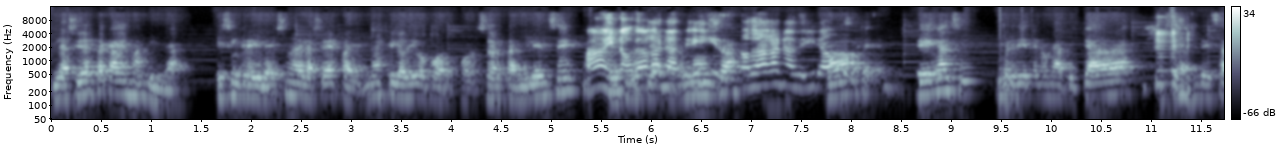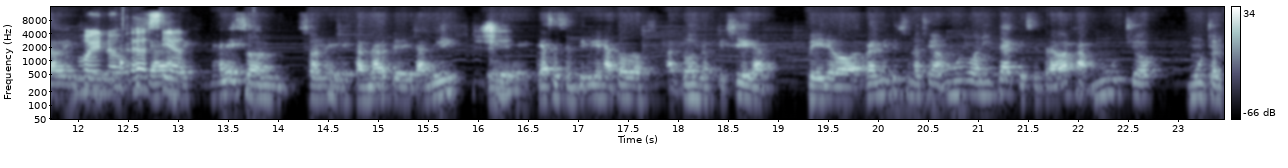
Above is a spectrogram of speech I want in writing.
y la ciudad está cada vez más linda. Es increíble, es una de las ciudades, no es que lo digo por, por ser tandilense. Ay, una da ganas de ir, nos da ganas de ir No, ahora. ve- vengan, siempre tienen una picada. O sea, ustedes saben que Bueno, las picadas gracias. regionales son, son el estandarte de Tandil. Sí. eh, que hace sentir bien a todos, a todos los que llegan. Pero realmente es una ciudad muy bonita que se trabaja mucho, mucho en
